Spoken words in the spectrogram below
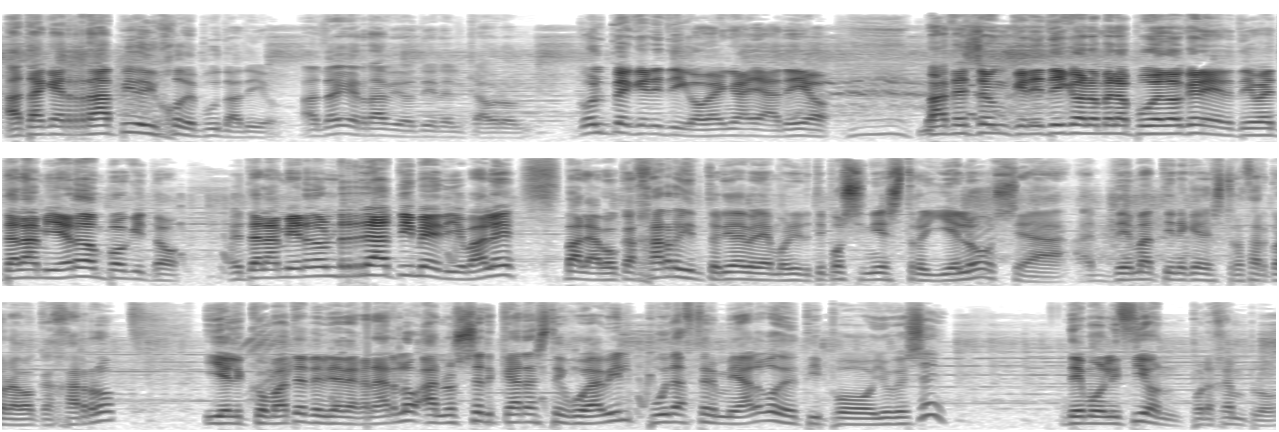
Ataque rápido, hijo de puta, tío. Ataque rápido tiene el cabrón. Golpe crítico, venga ya, tío. Me haces un crítico, no me lo puedo creer, tío. Vete a la mierda un poquito. Vete a la mierda un rato y medio, ¿vale? Vale, a bocajarro y en teoría debería morir tipo siniestro hielo. O sea, Dema tiene que destrozar con a bocajarro Y el combate debería de ganarlo A no ser que ahora este Weavil pueda hacerme algo de tipo, yo qué sé Demolición, por ejemplo.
